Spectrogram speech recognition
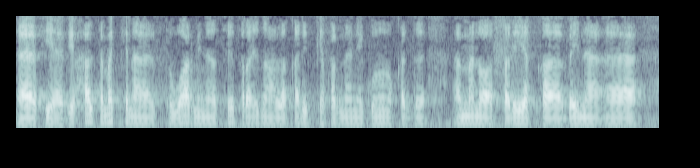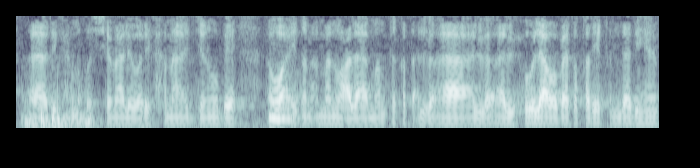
فيها. في حال تمكن الثوار من السيطرة أيضا على قريه كفرنان يكونون قد أمنوا الطريق بين ريف حمص الشمالي وريف حماء الجنوبي وأيضا أمنوا على منطقة الحولة وبات طريق إمدادهم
